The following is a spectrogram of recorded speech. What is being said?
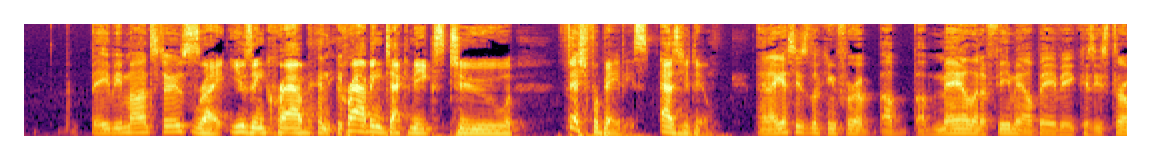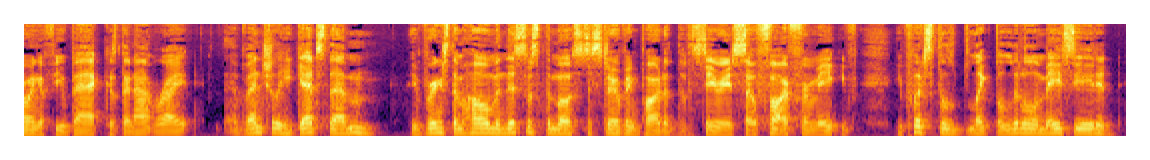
baby monsters, right? Using crab crabbing techniques to fish for babies, as you do. And I guess he's looking for a, a, a male and a female baby because he's throwing a few back because they're not right. Eventually, he gets them he brings them home, and this was the most disturbing part of the series so far for me. He, he puts the like the little emaciated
